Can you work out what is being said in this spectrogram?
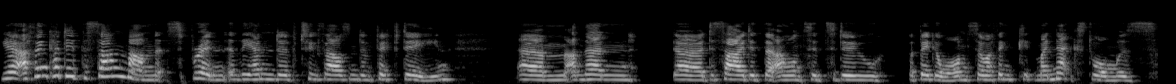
Yeah, I think I did the Sandman sprint at the end of 2015, um, and then uh, decided that I wanted to do a bigger one. So I think my next one was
